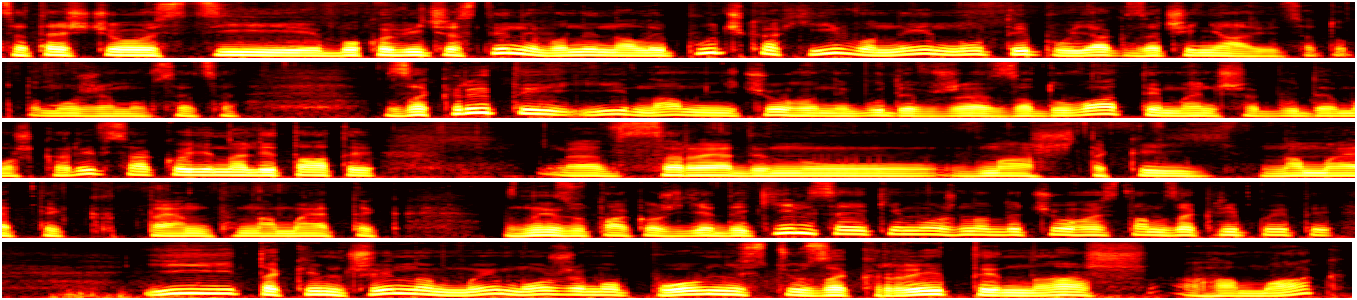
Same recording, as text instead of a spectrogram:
Це те, що ось ці бокові частини вони на липучках і вони, ну, типу, як зачиняються. Тобто можемо все це закрити і нам нічого не буде вже задувати, менше буде мошкари всякої налітати е, всередину в наш такий наметик, тент-наметик. Знизу також є декільця, які можна до чогось там закріпити. І таким чином ми можемо повністю закрити наш гамак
